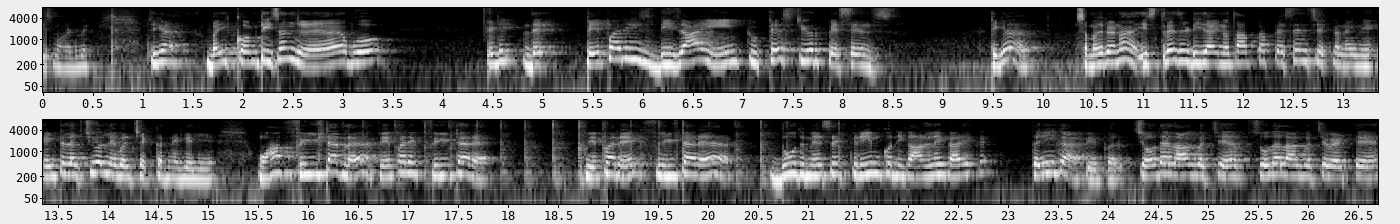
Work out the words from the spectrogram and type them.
स्मार्ट पे ठीक है? भाई कंपटीशन जो है वो paper is design to test your patience ठीक है? समझ रहे हो ना? इस तरह से डिज़ाइन होता है आपका पेशेंस चेक करने के लिए इंटेलेक्चुअल लेवल चेक करने के लिए। वहाँ फ़िल्टर है पेपर एक फ़िल्टर है। पेपर एक फ़िल्टर है। दूध में से क्रीम को निकालने का एक तरीका है पेपर चौदह लाख बच्चे हैं, सोलह लाख बच्चे बैठते हैं।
